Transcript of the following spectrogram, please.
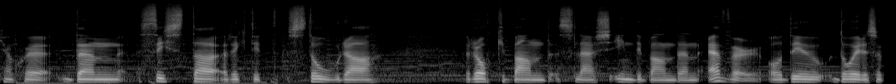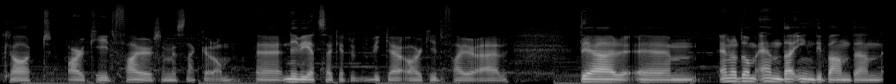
kanske den sista riktigt stora rockband slash indiebanden ever och det, då är det såklart Arcade Fire som jag snackar om. Eh, ni vet säkert vilka Arcade Fire är. Det är ehm, en av de enda indiebanden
